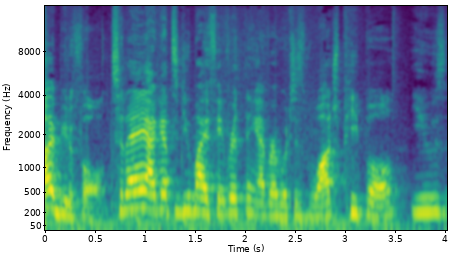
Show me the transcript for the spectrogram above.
Hi, beautiful. Today I got to do my favorite thing ever, which is watch people use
